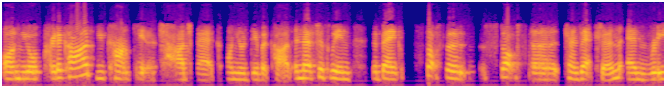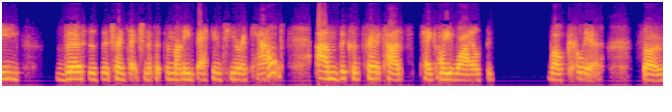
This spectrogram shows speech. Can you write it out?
on your credit card. You can't get a chargeback on your debit card, and that's just when the bank stops the stops the transaction and re versus the transaction to put the money back into your account um, because credit cards take a wee while to well clear. So,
